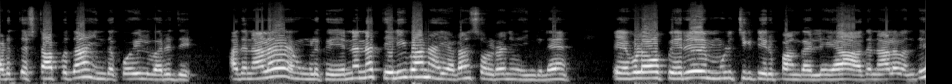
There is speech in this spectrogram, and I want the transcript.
அடுத்த ஸ்டாப்பு தான் இந்த கோயில் வருது. அதனால உங்களுக்கு என்னென்ன தெளிவான இடம் சொல்கிறேன்னு வைங்களேன். எவ்வளோ பேர் முழிச்சுக்கிட்டு இருப்பாங்க இல்லையா? அதனால வந்து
